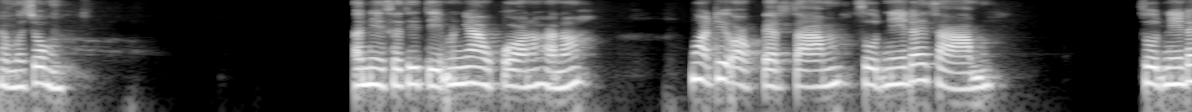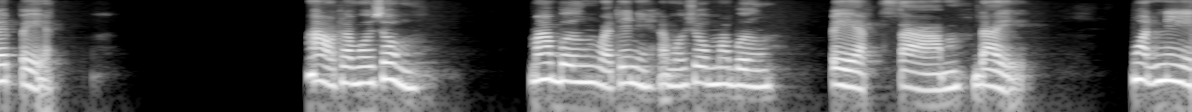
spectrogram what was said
ท่านผู้ชม อันนี้สถิติมันยาวกว่านะคะเนาะงวดที่ออกแปดสามสูตรนี้ได้สามสูตรนี้ได้แปดอ้าวท่านผู้ชม มาเบิงไว้ที่นี่ท่านผู้ชมมาเบิงแปดสามได้งวดนี้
